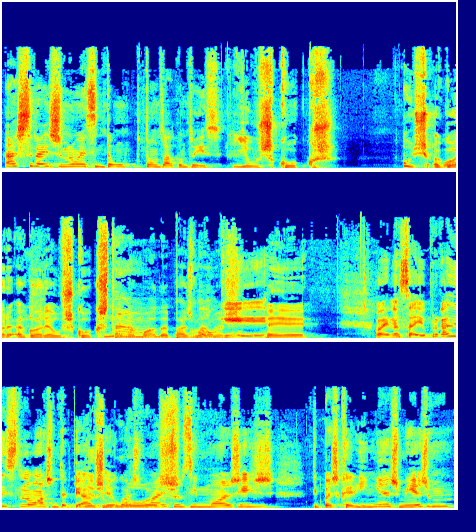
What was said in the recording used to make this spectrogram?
Há as cerejas, mas não é assim tão, tão usado quanto isso. E os cocos. Os Agora, cocos. agora é os cocos que está na moda para as O mamas. quê? É. Bem, não sei, eu por acaso isso não acho muita piada. Eu gosto mais dos emojis, tipo as carinhas mesmo,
